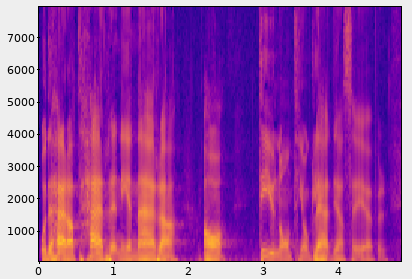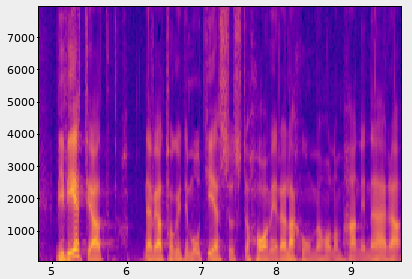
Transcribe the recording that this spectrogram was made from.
Och det här att Herren är nära, ja, det är ju någonting att glädja sig över. Vi vet ju att när vi har tagit emot Jesus, då har vi en relation med honom, han är nära.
